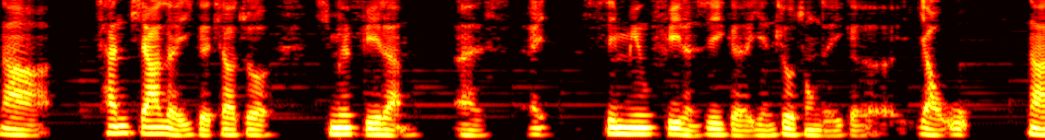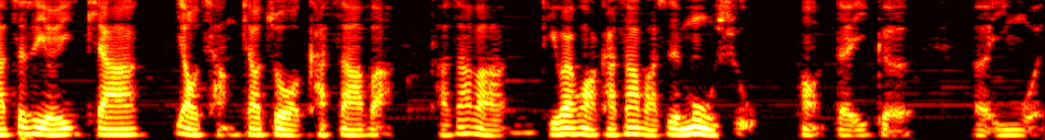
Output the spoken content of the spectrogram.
那参加了一个叫做 Simufilam，呃，诶，Simufilam 是一个研究中的一个药物。那这是有一家药厂叫做 Cassava，Cassava 题外话，Cassava 是木薯哦的一个呃英文。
